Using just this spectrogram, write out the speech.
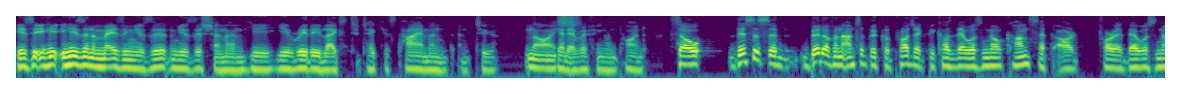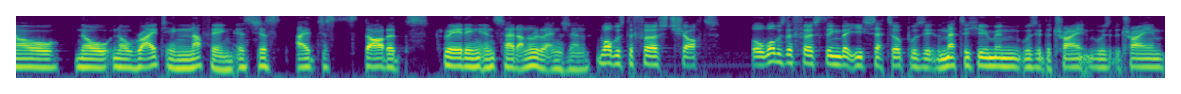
he's he's an amazing music, musician and he he really likes to take his time and and to nice. get everything on point. So this is a bit of an untypical project because there was no concept art for it. There was no no no writing, nothing. It's just I just started creating inside Unreal Engine. What was the first shot or what was the first thing that you set up? Was it the metahuman? Was it the train? Was it the train?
